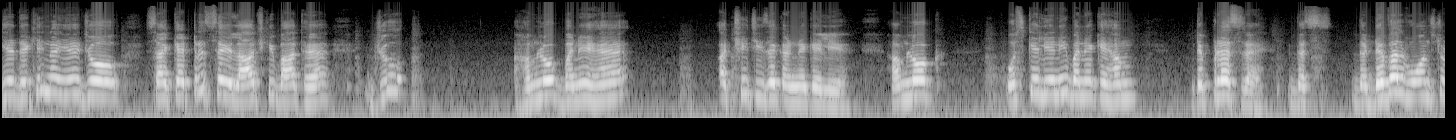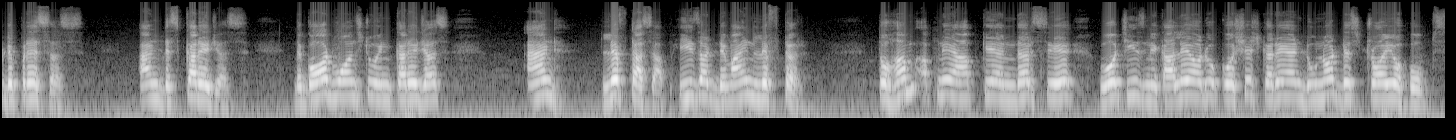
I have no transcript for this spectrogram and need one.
ये देखिए ना, ये जो साइकेट्रिस्ट से इलाज की बात है, जो हम लोग बने हैं अच्छी चीज़ें करने के लिए। हम लोग उसके लिए नहीं बने कि हम डिप्रेस रहे। The devil wants to depress us and discourage us the God wants to encourage us and lift us up he is a divine lifter तो हम अपने आप के अंदर से वो चीज़ निकालें और वो कोशिश करें and do not destroy your hopes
